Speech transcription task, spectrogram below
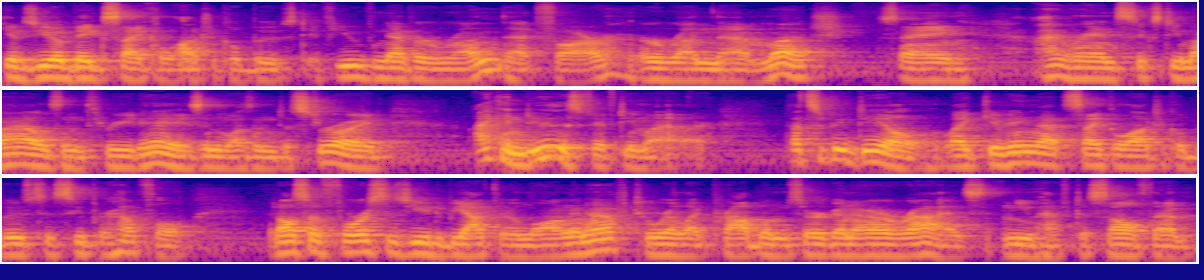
gives you a big psychological boost. If you've never run that far or run that much, saying, I ran 60 miles in three days and wasn't destroyed, I can do this 50 miler that's a big deal. Like giving that psychological boost is super helpful. It also forces you to be out there long enough to where like problems are going to arise and you have to solve them.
